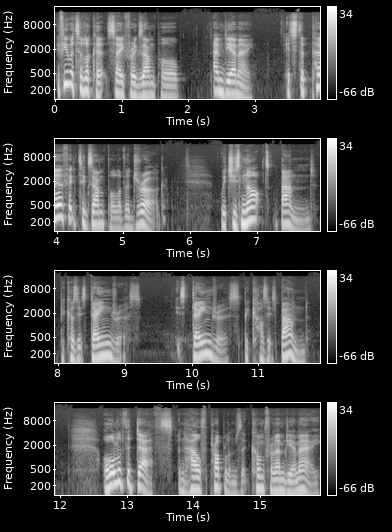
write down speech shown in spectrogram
If you were to look at, say, for example, MDMA, it's the perfect example of a drug which is not banned because it's dangerous. It's dangerous because it's banned. All of the deaths and health problems that come from MDMA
